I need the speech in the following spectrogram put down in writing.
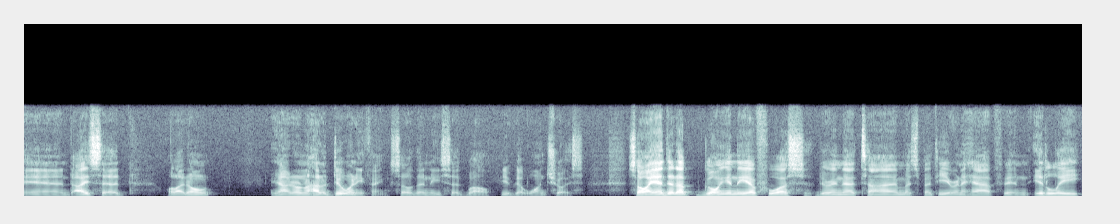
and I said, well, I don't, you know, I don't know how to do anything. So then he said, well, you've got one choice. So I ended up going in the Air Force during that time. I spent a year and a half in Italy.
